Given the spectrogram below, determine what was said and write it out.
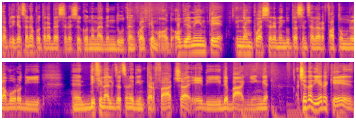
applicazione potrebbe essere secondo me venduta in qualche modo. Ovviamente non può essere venduta senza aver fatto un lavoro di, eh, di finalizzazione di interfaccia e di debugging. C'è da dire che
